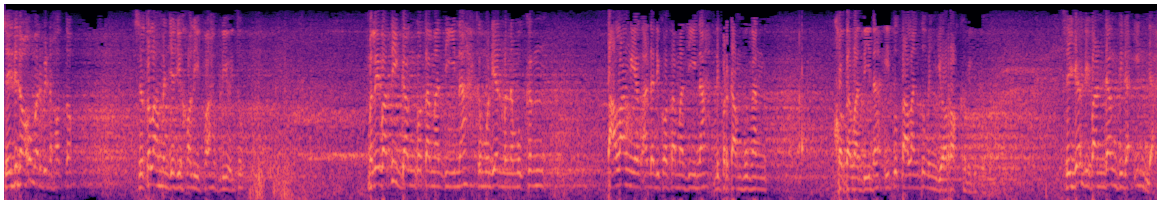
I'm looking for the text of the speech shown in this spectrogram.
Sayyidina Umar bin Khattab setelah menjadi khalifah beliau itu melewati gang kota Madinah kemudian menemukan talang yang ada di kota Madinah di perkampungan kota Madinah itu talang itu menjorok begitu. Sehingga dipandang tidak indah.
